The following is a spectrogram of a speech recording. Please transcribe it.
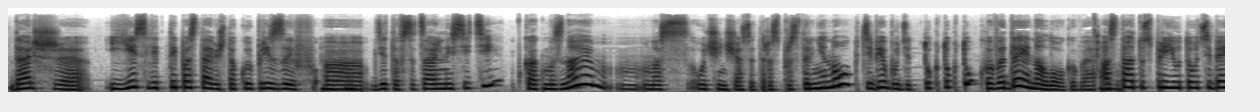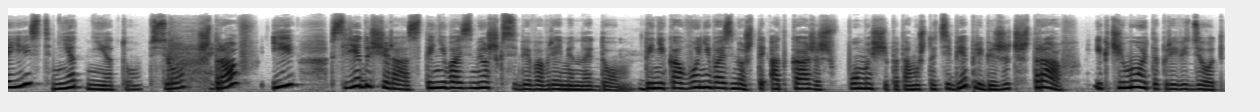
дальше и если ты поставишь такой призыв угу. э, где-то в социальной сети, как мы знаем, у нас очень сейчас это распространено, к тебе будет тук-тук-тук, ПВД и налоговая. А статус приюта у тебя есть? Нет, нету. Все, штраф. И в следующий раз ты не возьмешь к себе во временный дом. Ты никого не возьмешь, ты откажешь в помощи, потому что тебе прибежит штраф. И к чему это приведет?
